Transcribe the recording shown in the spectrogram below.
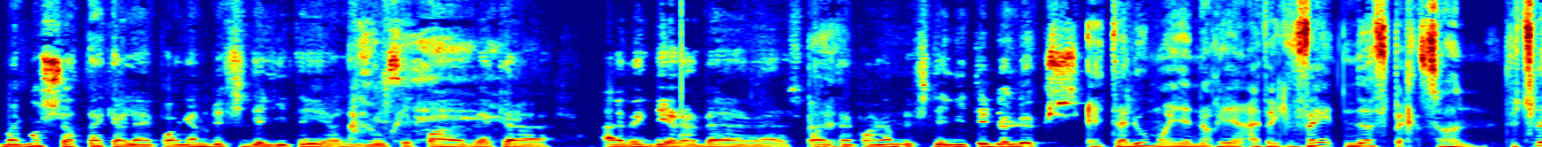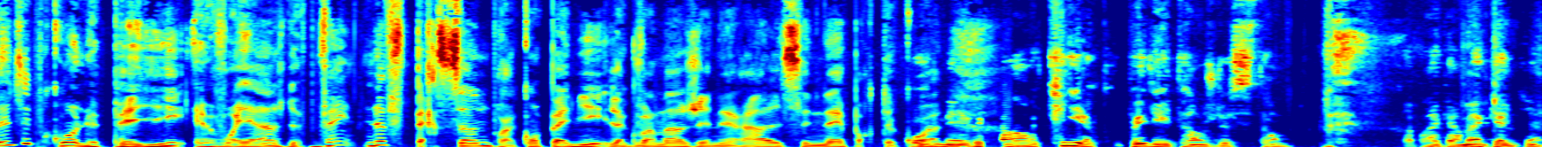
mais moi, je suis certain qu'elle a un programme de fidélité, elle, mais c'est pas avec, euh, avec des rabais. Euh, c'est pas un programme de fidélité de luxe. Est allée au Moyen-Orient avec 29 personnes. Veux-tu me dire pourquoi on a payé un voyage de 29 personnes pour accompagner la gouverneure générale? C'est n'importe quoi. Oui, mais qui a coupé les tranches de citron? Ça prend quand même quelqu'un.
